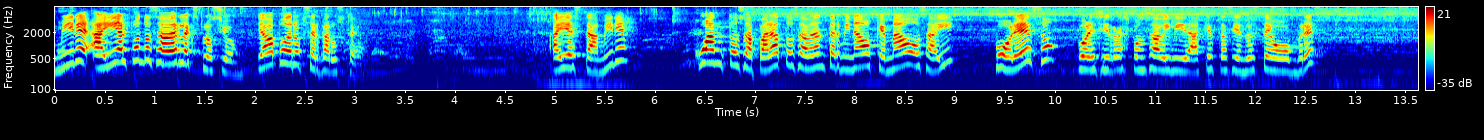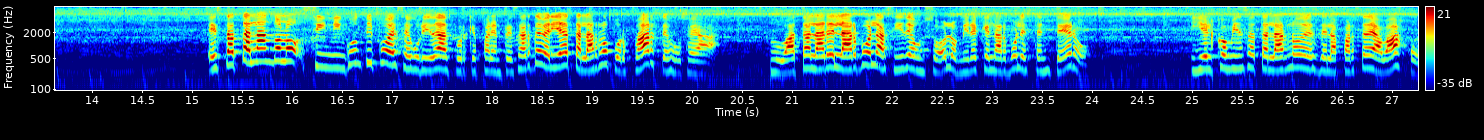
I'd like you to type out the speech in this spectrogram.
Mire, ahí al fondo se va a ver la explosión. Ya va a poder observar usted. Ahí está, mire. ¿Cuántos aparatos habrán terminado quemados ahí? Por eso, por esa irresponsabilidad que está haciendo este hombre. Está talándolo sin ningún tipo de seguridad, porque para empezar debería de talarlo por partes, o sea, no va a talar el árbol así de un solo. Mire que el árbol está entero. Y él comienza a talarlo desde la parte de abajo.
